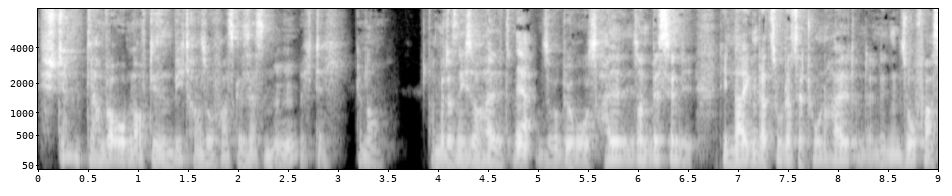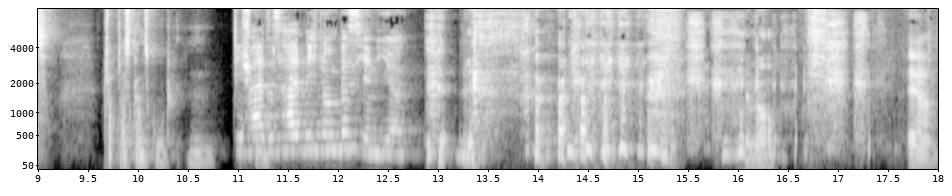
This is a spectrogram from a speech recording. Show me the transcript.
Stimmt, da haben wir oben auf diesen Vitra-Sofas gesessen. Mhm. Richtig, genau. Damit das nicht so hallt. Ja. Unsere Büros hallen so ein bisschen. Die, die neigen dazu, dass der Ton halt und in den Sofas klappt das ganz gut. Mhm. Die halt ist halt nicht nur ein bisschen hier. Genau. Ja.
